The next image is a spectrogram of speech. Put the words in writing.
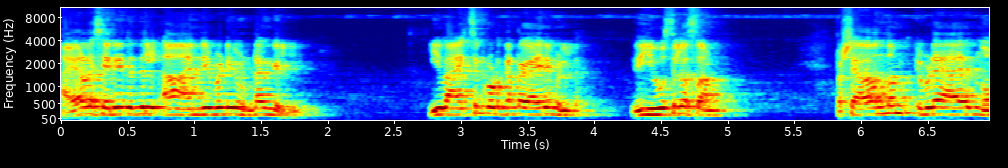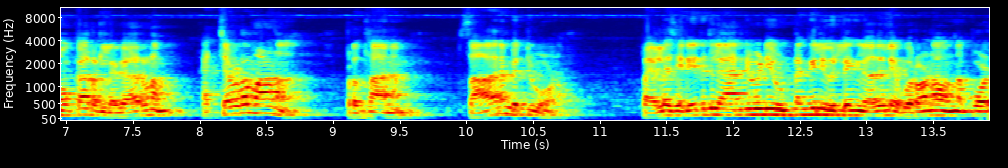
അയാളുടെ ശരീരത്തിൽ ആ ആന്റിബോഡി ഉണ്ടെങ്കിൽ ഈ വാക്സിൻ കൊടുക്കേണ്ട കാര്യമില്ല. ഇത് യൂസ്ലെസ് ആണ്. പക്ഷെ അതൊന്നും ഇവിടെ ആരും നോക്കാറില്ല. കാരണം കച്ചവടമാണ് പ്രധാനം. സാധനം പെറ്റുപോകണം അപ്പം അയാളുടെ ശരീരത്തിൽ ആന്റിബോഡി ഉണ്ടെങ്കിലും ഇല്ലെങ്കിലും അതിലെ കൊറോണ വന്നപ്പോൾ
